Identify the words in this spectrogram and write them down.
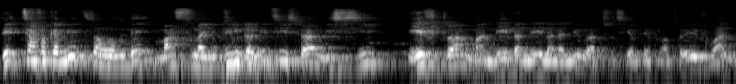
dia tsy afaka miditra ao amin'ilay masina indrindra mihitsy izy fa misy efitra manelanelana an'io, antsointsika amin'ny teny frantsay hoe voile,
